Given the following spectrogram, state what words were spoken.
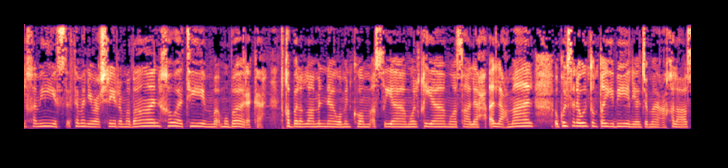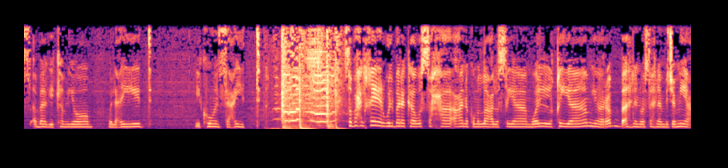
الخميس 28 رمضان خواتيم مباركة. تقبل الله منا ومنكم الصيام والقيام وصالح الأعمال. وكل سنة وأنتم طيبين يا جماعة. خلاص باقي كم يوم والعيد يكون سعيد. صباح الخير والبركة والصحة. أعانكم الله على الصيام والقيام. يا رب أهلا وسهلا بجميع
